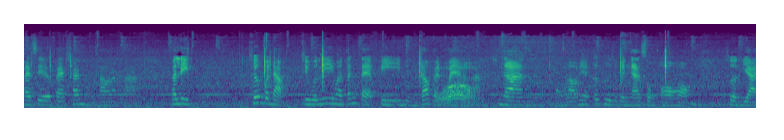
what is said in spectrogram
p a s s i v Fashion ของเรานะคะ ผลิตเครื่องประดับจิวเวลรี่มาตั้งแต่ปี 1988ค่ะงานของเราเนี่ยก็คือจะเป็นงานส่งออกส่วนใหญ่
